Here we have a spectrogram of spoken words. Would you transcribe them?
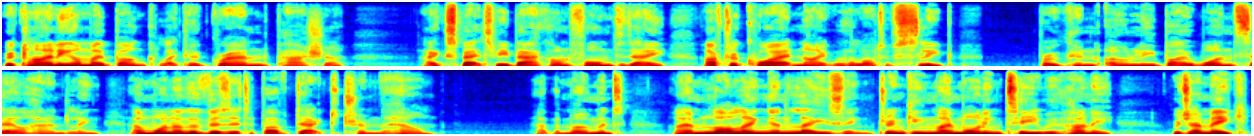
reclining on my bunk like a grand pasha. I expect to be back on form today after a quiet night with a lot of sleep, broken only by one sail handling and one other visit above deck to trim the helm. At the moment, I am lolling and lazing, drinking my morning tea with honey, which I make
